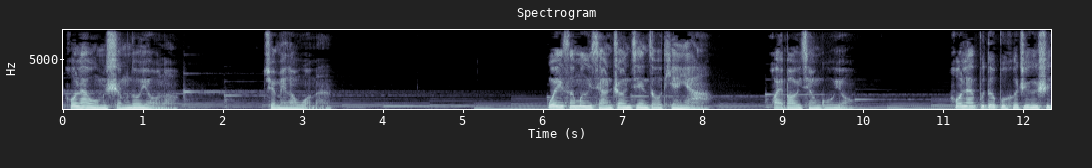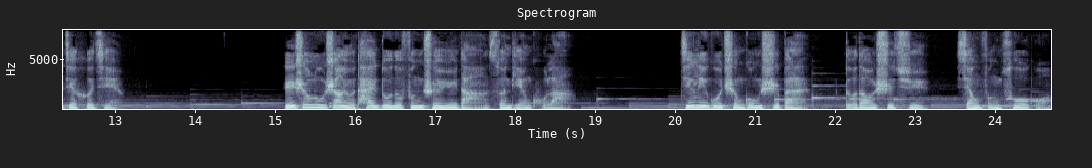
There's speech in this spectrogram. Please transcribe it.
后来我们什么都有了，却没了我们。我也曾梦想仗剑走天涯，怀抱一腔孤勇。后来不得不和这个世界和解。人生路上有太多的风吹雨打、酸甜苦辣，经历过成功失败、得到失去、相逢错过，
